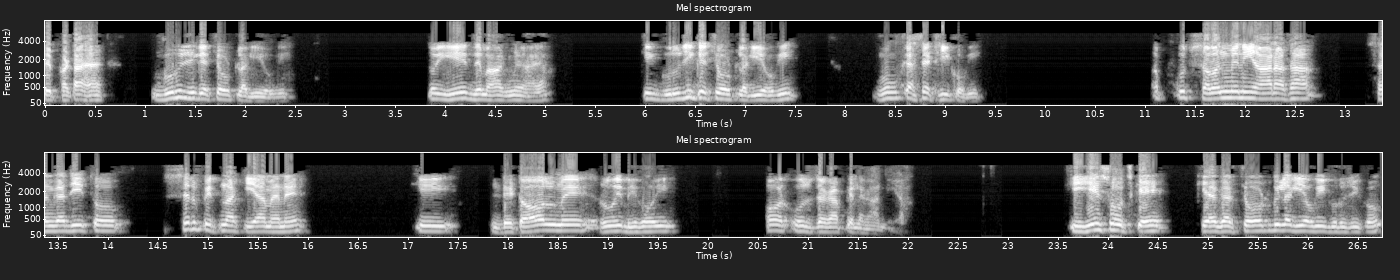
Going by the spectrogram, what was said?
से फटा है गुरु जी के चोट लगी होगी। तो ये दिमाग में आया। कि गुरु जी के चोट लगी होगी, वो कैसे ठीक होगी? अब कुछ समझ में नहीं आ रहा था। संगत जी तो सिर्फ़ इतना किया मैंने कि डिटॉल में रुई भिगोई और उस जगह पे लगा दिया। कि ये सोच के कि अगर चोट भी लगी होगी गुरुजी को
